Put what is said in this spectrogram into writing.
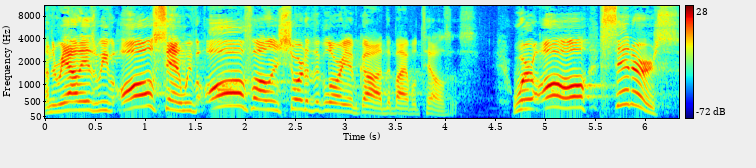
And the reality is, we've all sinned. We've all fallen short of the glory of God, the Bible tells us. We're all sinners.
